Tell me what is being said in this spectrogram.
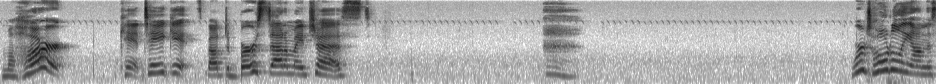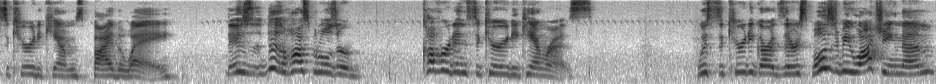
My heart! Can't take it. It's about to burst out of my chest. We're totally on the security cams, by the way. These, the hospitals are covered in security cameras. With security guards that are supposed to be watching them.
